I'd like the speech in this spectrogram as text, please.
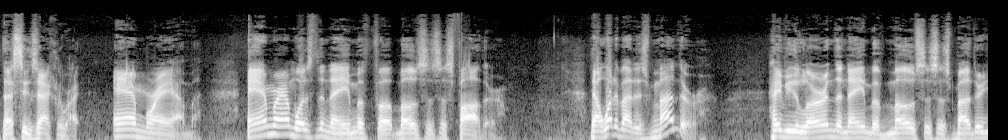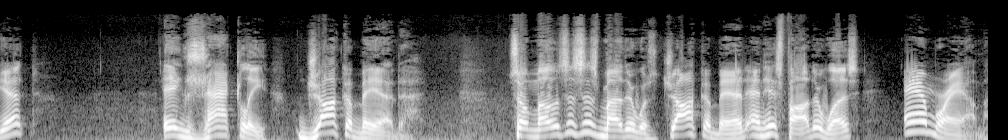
That's exactly right. Amram. Amram was the name of uh, Moses' father. Now, what about his mother? Have you learned the name of Moses' mother yet? Exactly, Jochebed. So Moses' mother was Jochebed and his father was Amram.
